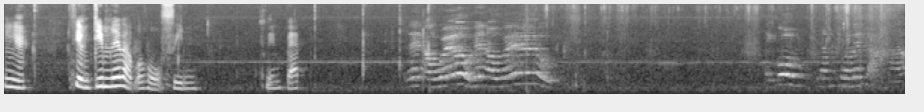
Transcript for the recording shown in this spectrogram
นี่ไง เสียงจิ้มได้แบบ โอ้โห ฟิน ฟินแป๊บ เล่นเอาเวลเล่นเอาเวลไอ้โก้นำตัวเล่นสามนะ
